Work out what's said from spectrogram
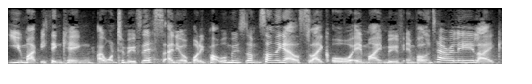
you might be thinking I want to move this and your body part will move some, something else like or it might move involuntarily like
